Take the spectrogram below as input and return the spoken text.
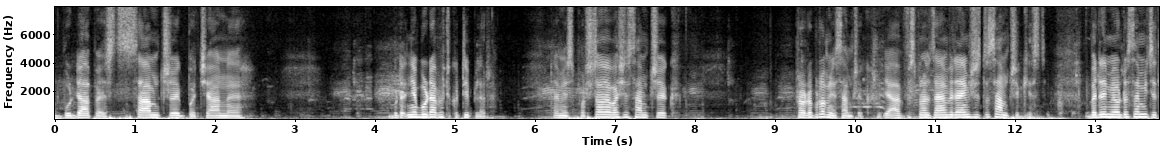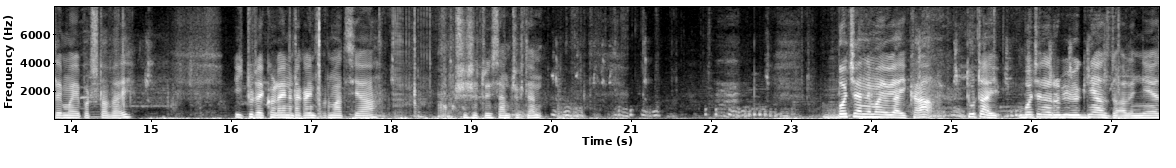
Budapeszt samczyk, bociany. Buda nie Budapeszt, tylko Tipler. Tam jest pocztowy właśnie samczyk. Prawdopodobnie samczyk. Ja sprawdzałem, wydaje mi się, że to samczyk jest. Będę miał do samicy tej mojej pocztowej. I tutaj kolejna taka informacja. Przyszedł tutaj samczyk ten. Bociany mają jajka. Tutaj bociany robiły gniazdo, ale nie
